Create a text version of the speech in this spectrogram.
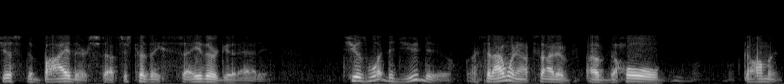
just to buy their stuff just because they say they're good at it. She goes, what did you do? I said, I went outside of of the whole gamut.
